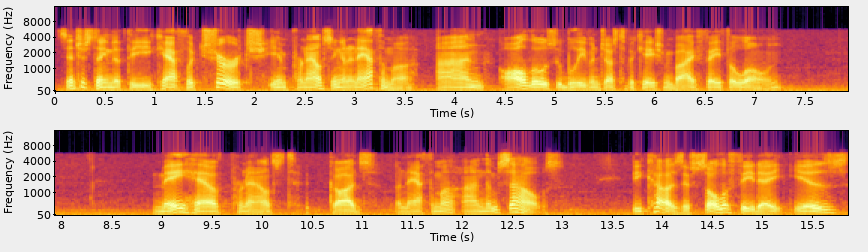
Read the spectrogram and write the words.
It's interesting that the Catholic Church, in pronouncing an anathema on all those who believe in justification by faith alone, may have pronounced God's anathema on themselves. Because if sola fide is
